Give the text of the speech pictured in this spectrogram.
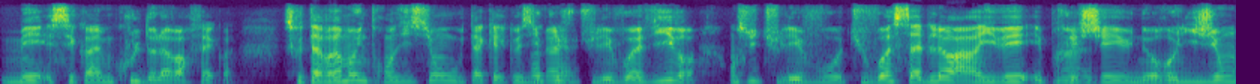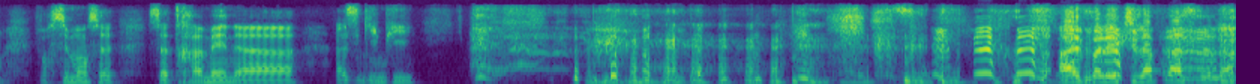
mais c'est quand même cool de l'avoir fait quoi. Parce que t'as vraiment une transition où t'as quelques images où tu les vois vivre, ensuite tu les vois, tu vois Sadler arriver et prêcher une religion. Forcément, ça, ça te ramène à, À Skippy. Ah, il fallait que je la place là.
